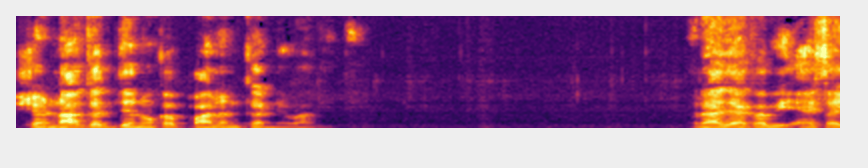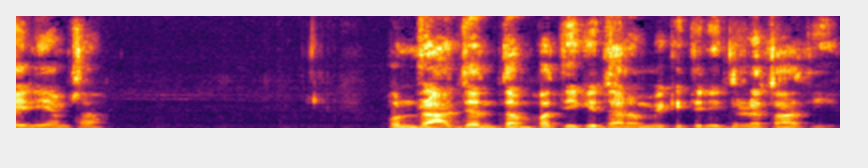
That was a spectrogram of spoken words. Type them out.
शरणागत जनों का पालन करने वाली थी। राजा का भी ऐसा ही नियम था। उन राजजन दंपति के धर्म में कितनी दृढ़ता थी,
